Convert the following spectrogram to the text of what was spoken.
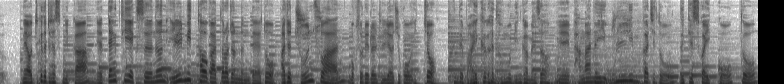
2. 네, 어떻게 들으셨습니까? 예, 땡TX는 1m가 떨어졌는데도 아주 준수한 목소리를 들려주고 있죠. 근데 마이크가 너무 민감해서 예, 방안의 울림까지도 느낄 수가 있고 또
